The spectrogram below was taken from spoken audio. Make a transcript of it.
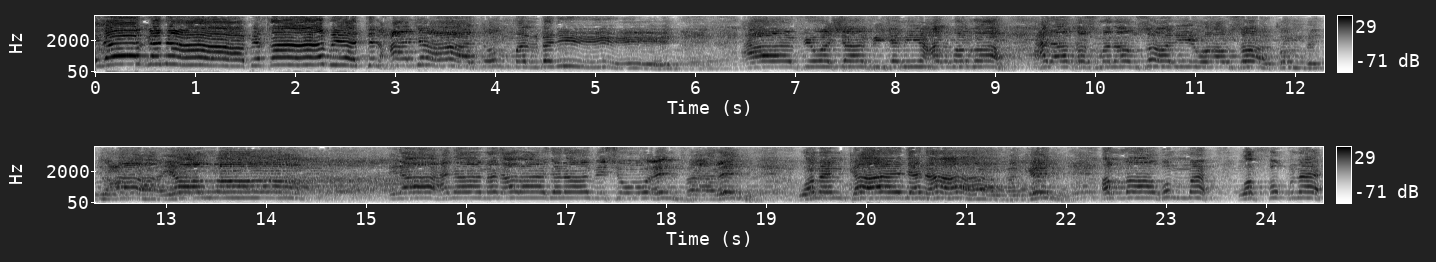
إلهنا بقاضية الحاجات أم البنين. عافي وشافي جميع المرضى على خصم أوصاني وأوصاكم بالدعاء يا الله. إلهنا من أرادنا بسوء فارد ومن كادنا فكد اللهم وفقنا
